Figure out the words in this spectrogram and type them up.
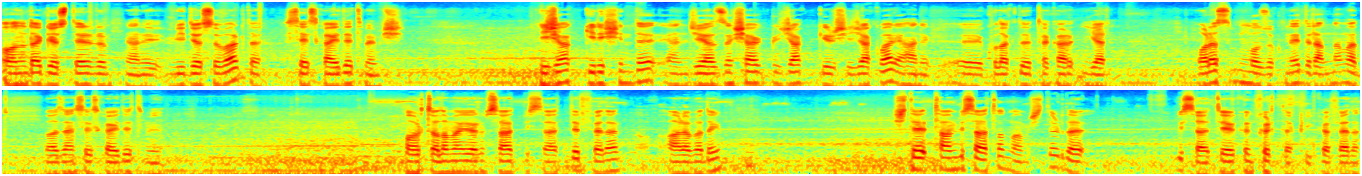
Onu da gösteririm. Yani videosu var da ses kaydetmemiş. Jack girişinde yani cihazın jack, jack girişi jack var ya hani e, kulaklığı takar yer. Orası mı bozuk nedir anlamadım. Bazen ses kaydetmiyor. Ortalama yarım saat bir saattir falan arabadayım. İşte tam bir saat olmamıştır da bir saate yakın 40 dakika falan.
